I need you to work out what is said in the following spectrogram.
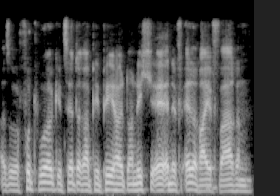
also Footwork etc. pp. halt noch nicht äh, NFL-reif waren.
